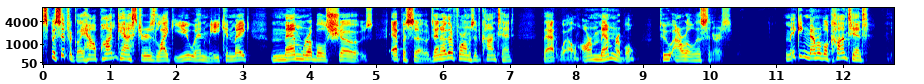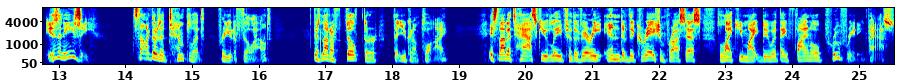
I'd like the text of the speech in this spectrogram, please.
Specifically, how podcasters like you and me can make memorable shows, episodes, and other forms of content that, well, are memorable to our listeners. Making memorable content isn't easy. It's not like there's a template for you to fill out. There's not a filter that you can apply. It's not a task you leave to the very end of the creation process like you might do with a final proofreading pass.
